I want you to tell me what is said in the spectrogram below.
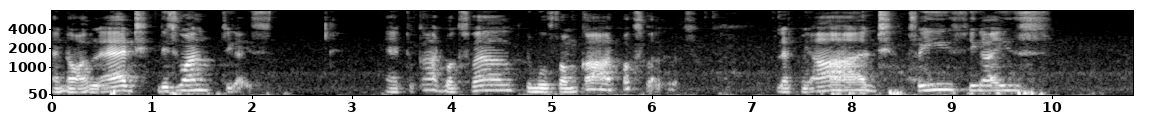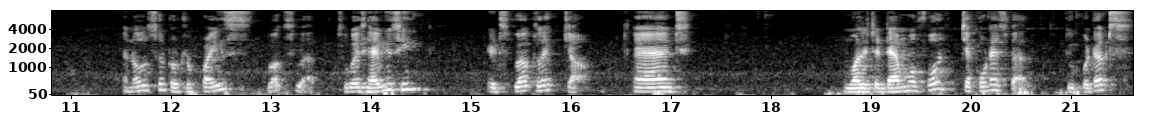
and now I will add this one. See guys. Add to cart works well. Remove from cart works well. Let me add three see guys. And also total price works well. So guys have you seen? It's work like charm. And one little demo for checkout as well. Two products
